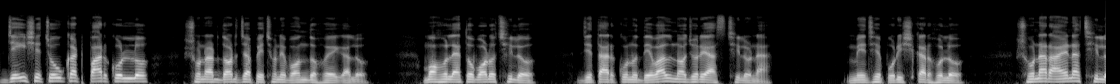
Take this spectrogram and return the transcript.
যেই সে চৌকাট পার করল, সোনার দরজা পেছনে বন্ধ হয়ে গেল। মহল এত বড় ছিল যে তার কোনো দেওয়াল নজরে আসছিল না। মেঝে পরিষ্কার হল, সোনার আয়না ছিল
